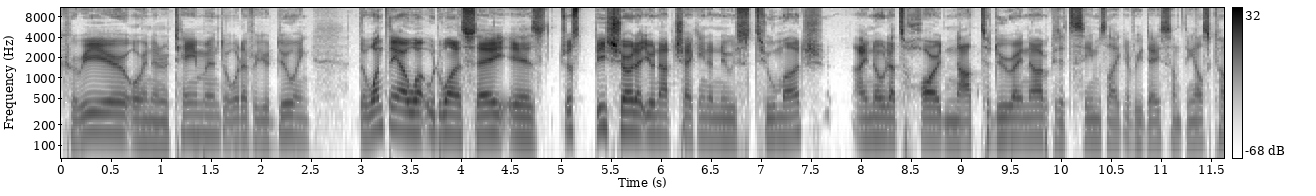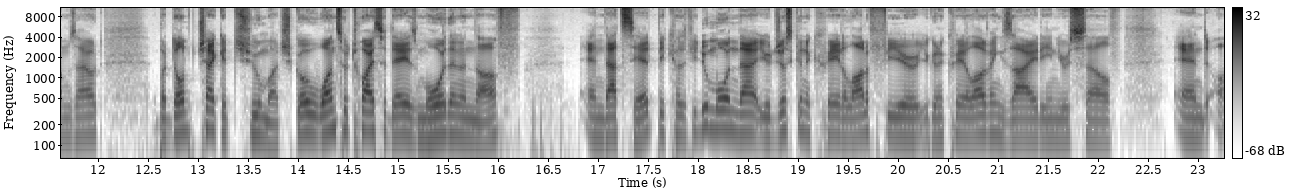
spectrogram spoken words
career or in entertainment or whatever you're doing. The one thing I would want to say is just be sure that you're not checking the news too much. I know that's hard not to do right now because it seems like every day something else comes out, but don't check it too much. Go once or twice a day is more than enough and that's it because if you do more than that you're just going to create a lot of fear you're going to create a lot of anxiety in yourself and uh,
